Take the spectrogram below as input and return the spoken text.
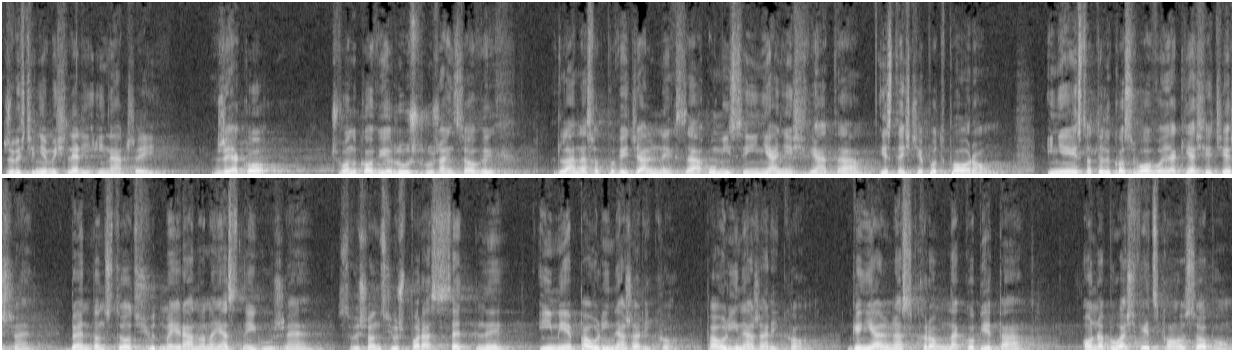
żebyście nie myśleli inaczej, że jako członkowie róż różańcowych, dla nas odpowiedzialnych za umisyjnianie świata, jesteście podporą. I nie jest to tylko słowo. Jak ja się cieszę, będąc tu od siódmej rano na Jasnej Górze, słysząc już po raz setny imię Paulina Żariko. Paulina Żariko. Genialna, skromna kobieta. Ona była świecką osobą.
